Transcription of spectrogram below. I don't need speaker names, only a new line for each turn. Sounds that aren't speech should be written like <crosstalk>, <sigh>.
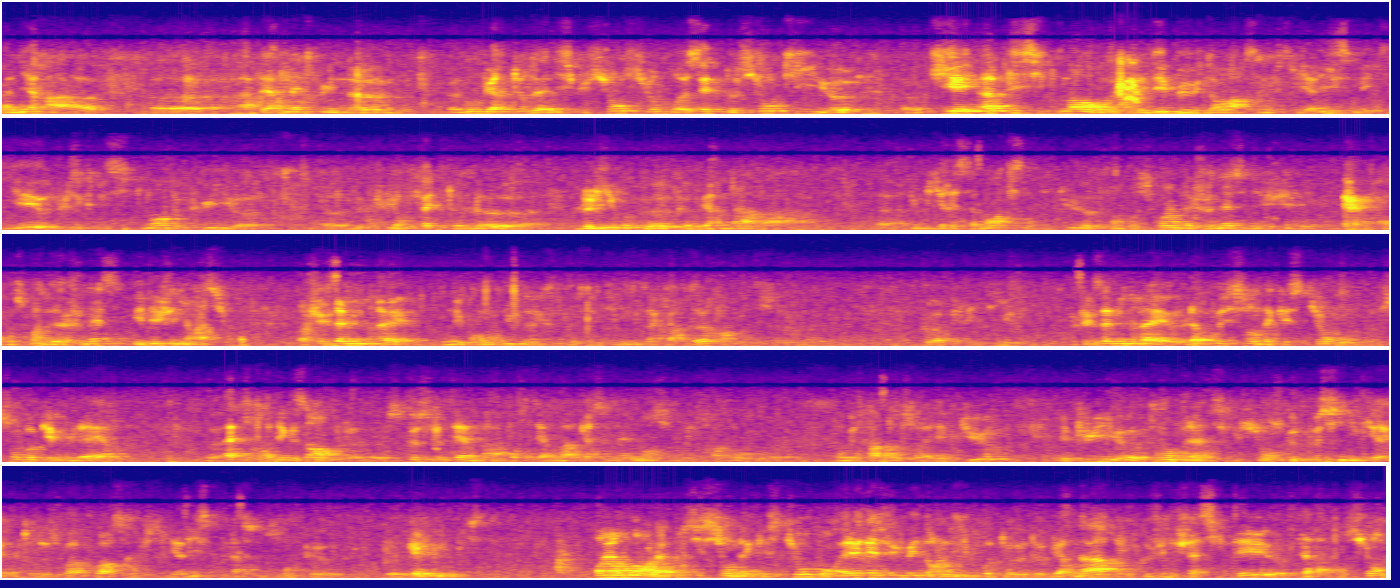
manière à, à permettre une, l'ouverture de la discussion sur cette notion qui, qui est implicitement au début dans Ars Industrialisme et qui est plus explicitement depuis, depuis en fait le, le livre que, Bernard a, a publié récemment qui s'intitule Prendre soin de la jeunesse et des, <coughs> prendre soin de la jeunesse et des générations. Alors j'examinerai, on est convenu d'un exposé de 10 minutes, un quart d'heure, hein, pour ce apéritif, j'examinerai la position de la question, son vocabulaire, euh, à titre d'exemple, euh, ce que ce thème m'a apporté à moi personnellement sur mes travaux, euh, sur la lecture, et puis pour ouvrir la discussion, ce que peut signifier la culture de soi pour Ars Industrialisme. Là, ce ne sont que, que, quelques pistes. Premièrement, la position de la question, bon, elle est résumée dans le livre de, Bernard, que j'ai déjà cité, Faire attention.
